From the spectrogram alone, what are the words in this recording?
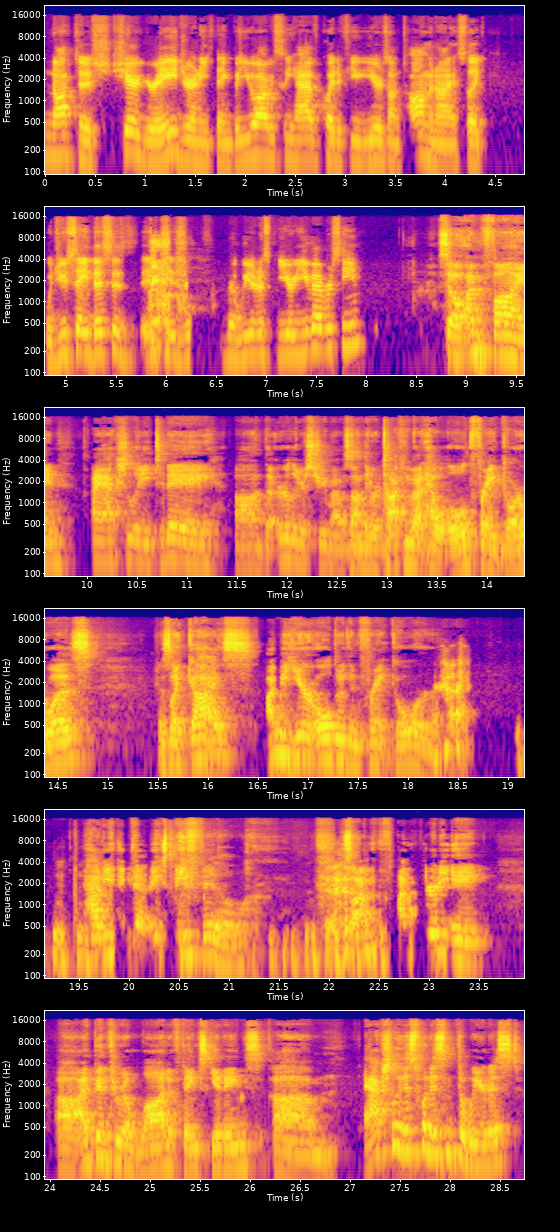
not to share your age or anything, but you obviously have quite a few years on Tom and I. So, like, would you say this is is, is this the weirdest year you've ever seen? So I'm fine. I actually today on the earlier stream I was on, they were talking about how old Frank Gore was. I was like, guys, I'm a year older than Frank Gore. How do you think that makes me feel? so I'm I'm 38. Uh, I've been through a lot of Thanksgivings. Um, actually, this one isn't the weirdest.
